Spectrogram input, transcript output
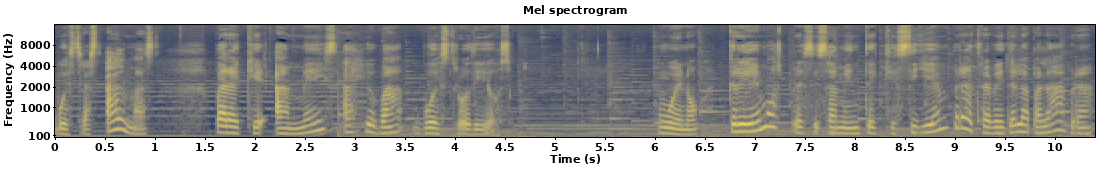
vuestras almas, para que améis a Jehová vuestro Dios. Bueno, creemos precisamente que siempre a través de la palabra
